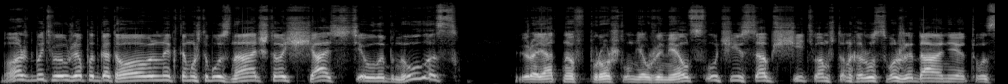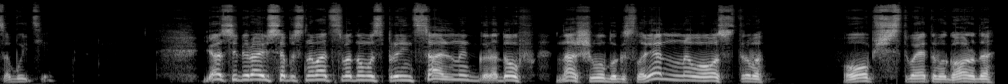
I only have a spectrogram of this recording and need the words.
может быть, вы уже подготовлены к тому, чтобы узнать, что счастье улыбнулось? Вероятно, в прошлом я уже имел случай сообщить вам, что нахожусь в ожидании этого события. Я собираюсь обосноваться в одном из провинциальных городов нашего благословенного острова. Общество этого города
